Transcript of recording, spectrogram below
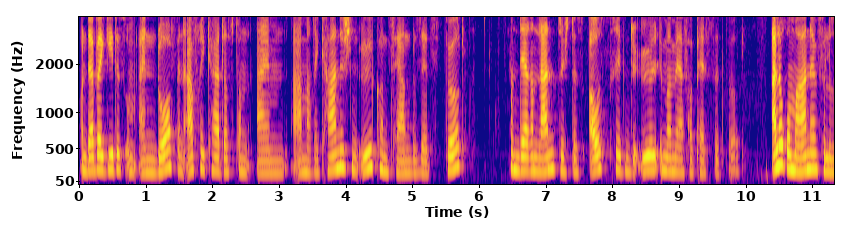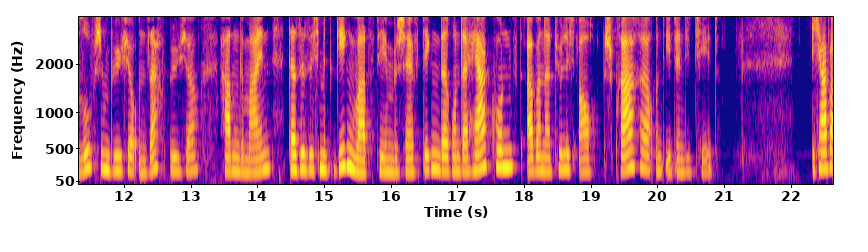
Und dabei geht es um ein Dorf in Afrika, das von einem amerikanischen Ölkonzern besetzt wird und deren Land durch das austretende Öl immer mehr verpestet wird. Alle Romane, philosophischen Bücher und Sachbücher haben gemein, dass sie sich mit Gegenwartsthemen beschäftigen, darunter Herkunft, aber natürlich auch Sprache und Identität. Ich habe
